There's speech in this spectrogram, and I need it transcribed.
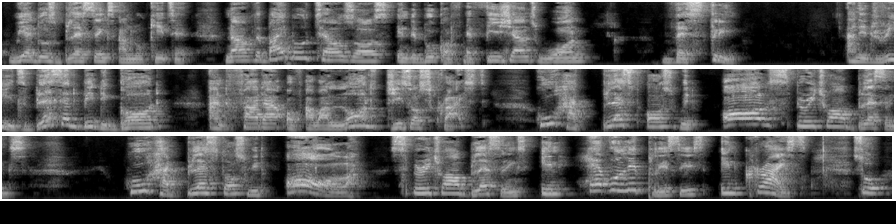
where those blessings are located. Now, the Bible tells us in the book of Ephesians 1 verse 3, and it reads, Blessed be the God and Father of our Lord Jesus Christ, who had blessed us with all spiritual blessings, who had blessed us with all spiritual blessings in heavenly places in Christ. So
